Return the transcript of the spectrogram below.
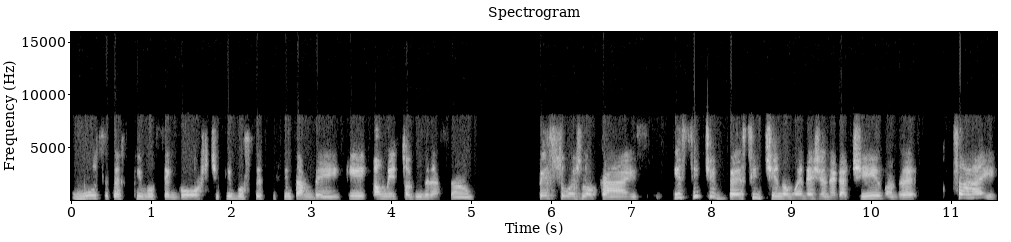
músicas que você goste, que você se sinta bem, que aumente sua vibração, pessoas locais. E se tiver sentindo alguma energia negativa, André, sai.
